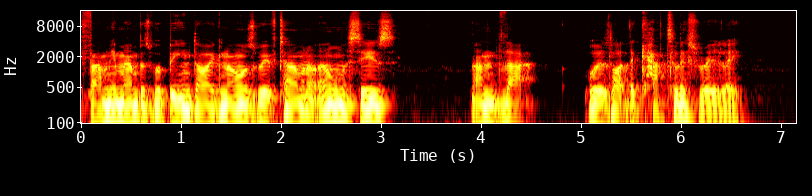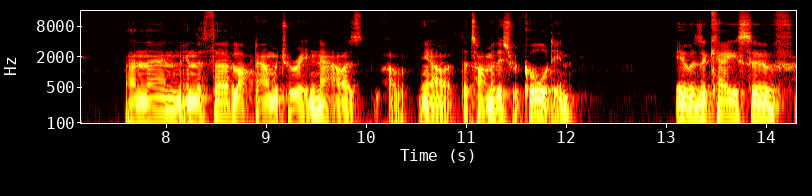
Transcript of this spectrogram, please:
family members were being diagnosed with terminal illnesses, and that was like the catalyst, really. And then in the third lockdown, which we're in now, as uh, you know, at the time of this recording, it was a case of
